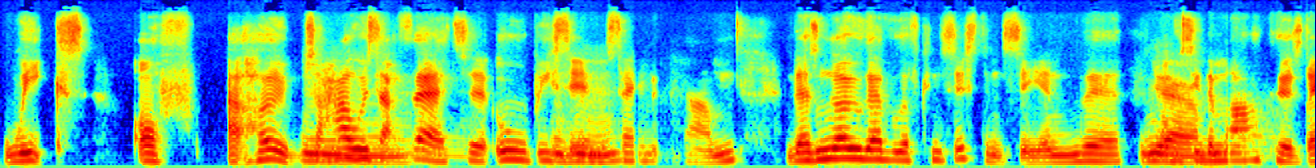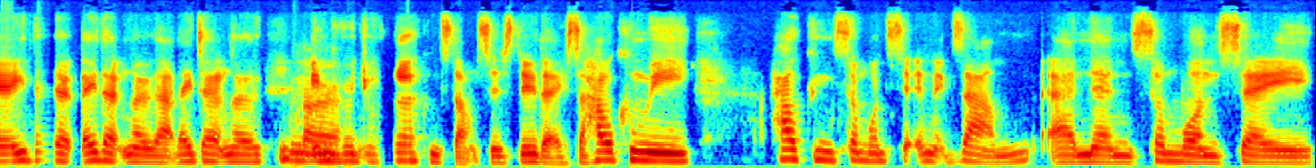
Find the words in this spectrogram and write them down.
weeks off at home. So how is that Mm. fair to all be sitting the Mhm. same exam? There's no level of consistency, and the yeah, obviously the markers they don't, they don't know that they don't know no. individual circumstances, do they? So how can we? How can someone sit an exam and then someone say?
